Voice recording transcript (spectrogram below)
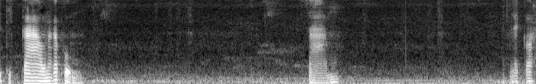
อยู่ที่9นะครับผม3และก็5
